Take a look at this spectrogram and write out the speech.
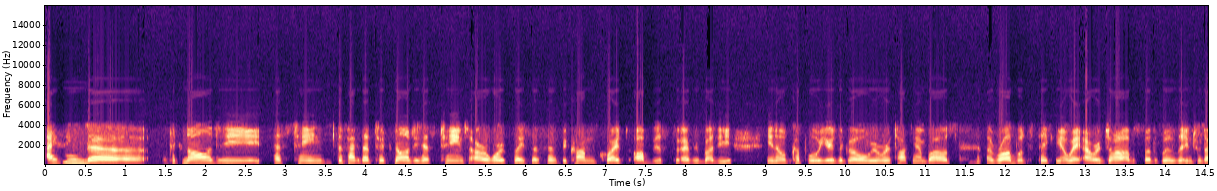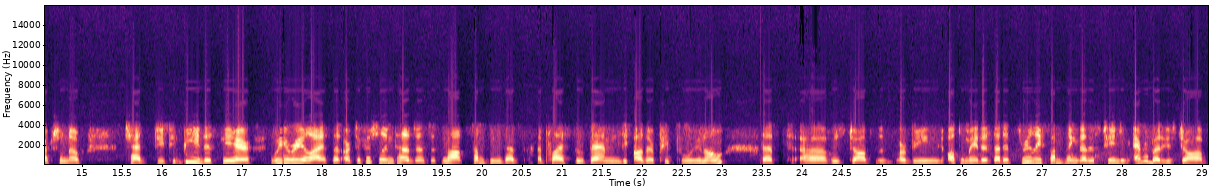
I think the technology has changed, the fact that technology has changed our workplaces has become quite obvious to everybody. You know, a couple of years ago, we were talking about uh, robots taking away our jobs, but with the introduction of Chat GTP this year, we realized that artificial intelligence is not something that applies to them, the other people, you know, that uh, whose jobs are being automated. That it's really something that is changing everybody's job,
